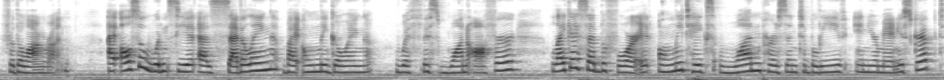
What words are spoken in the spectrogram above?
for the long run. I also wouldn't see it as settling by only going with this one offer. Like I said before, it only takes one person to believe in your manuscript.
